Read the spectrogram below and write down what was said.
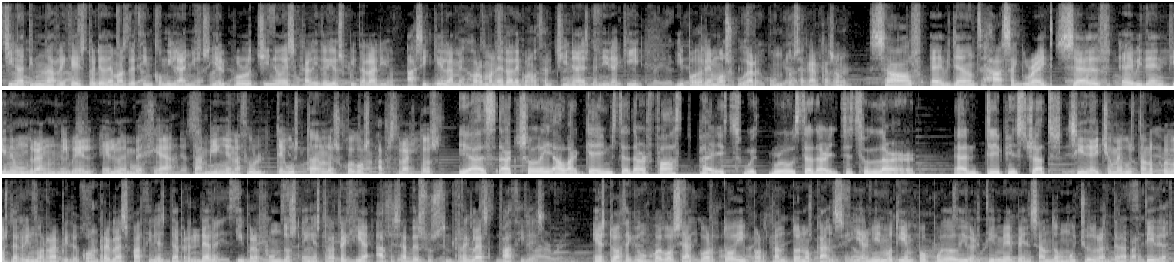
China tiene una rica historia de más de 5.000 años y el pueblo chino es cálido y hospitalario, así que la mejor manera de conocer China es venir aquí y podremos jugar juntos a Carcassonne. Self-Evident has a great Self-Evident tiene un gran nivel Elo en BGA, también en azul. ¿Te gustan los juegos abstractos? Yes, actually I like games that are fast-paced with rules that are easy to learn. And deep in strategy. Sí, de hecho me gustan los juegos de ritmo rápido, con reglas fáciles de aprender y profundos en estrategia a pesar de sus reglas fáciles. Esto hace que un juego sea corto y por tanto no canse, y al mismo tiempo puedo divertirme pensando mucho durante la partida.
